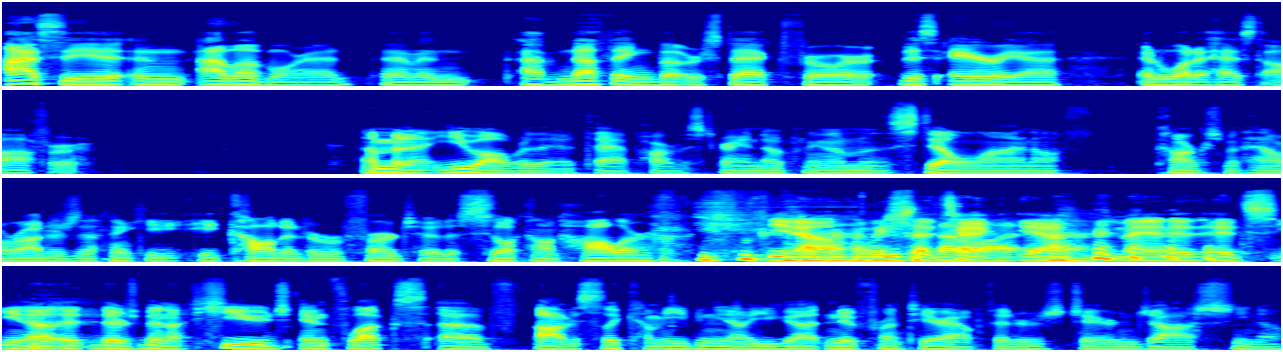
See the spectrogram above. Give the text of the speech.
I see it, and I love Morehead. I mean, I have nothing but respect for this area and what it has to offer. I'm gonna. You all were there at the AppHarvest grand opening. I'm gonna steal a line off Congressman Hal Rogers. I think he, he called it or referred to it as Silicon Holler. you know, We said that a lot, Yeah, yeah. man, it, it's you know, it, there's been a huge influx of obviously come even you know you got New Frontier Outfitters, Jared and Josh, you know,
